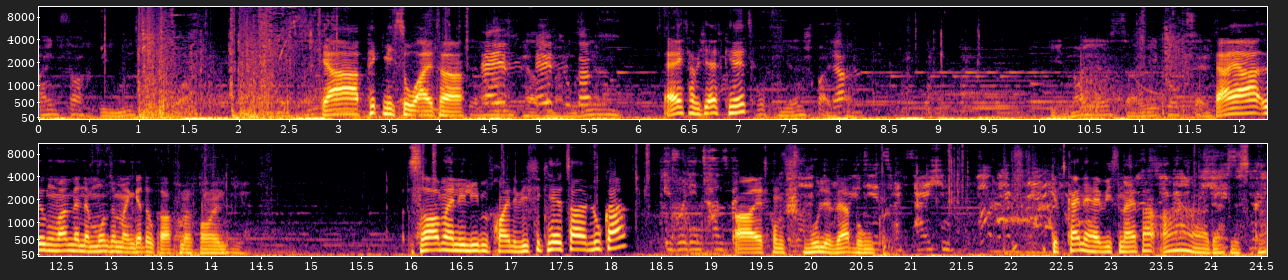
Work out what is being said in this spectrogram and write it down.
Einfach wie nie zuvor. Ja, pick nicht so, Alter. Elf, elf, Luca. Echt? Habe ich elf Kills? Profil speichern. Ja. Ja, ja, irgendwann, wenn der Mond in mein Ghetto kracht, mein Freund. So, meine lieben Freunde, wie viel Kills hat Luca? Ah, jetzt kommt schwule Werbung. Gibt's keine Heavy Sniper? Ah, der hat eine Scar.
